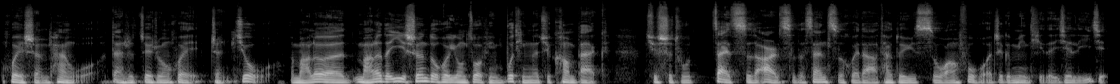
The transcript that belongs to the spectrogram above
会审判我，但是最终会拯救我。马勒马勒的一生都会用作品不停的去 come back，去试图再次的、二次的、三次回答他对于死亡、复活这个命题的一些理解。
